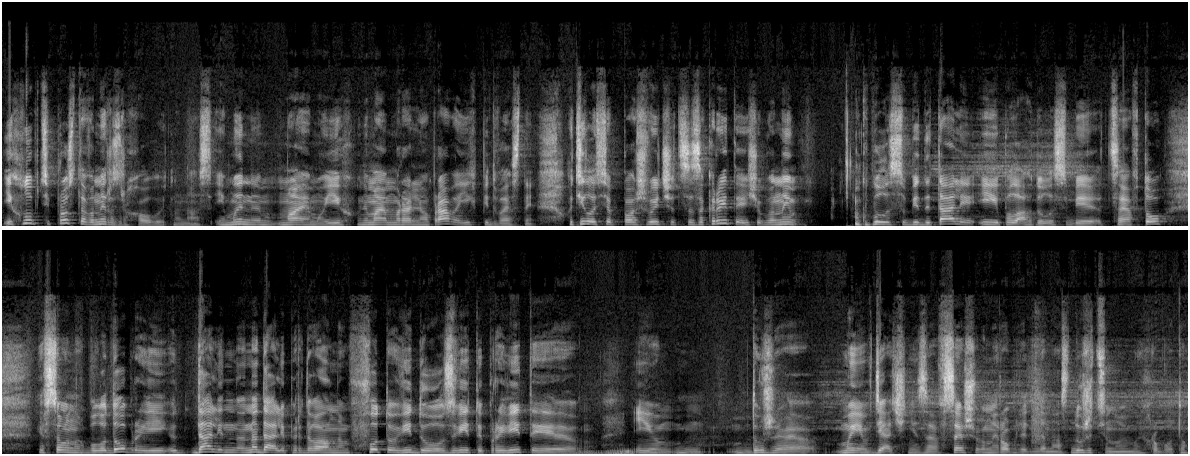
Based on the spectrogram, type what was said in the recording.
І хлопці просто вони розраховують на нас. І ми не маємо їх, не маємо морального права їх підвести. Хотілося б пошвидше це закрити, щоб вони. Купили собі деталі і полагодили собі це авто. І все у них було добре. І далі надалі передавали нам фото, відео, звіти, привіти. І м, дуже ми їм вдячні за все, що вони роблять для нас. Дуже цінуємо їх роботу.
